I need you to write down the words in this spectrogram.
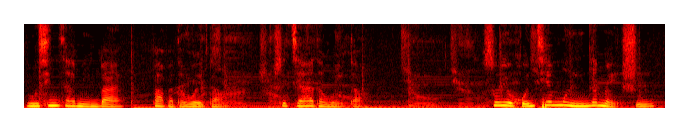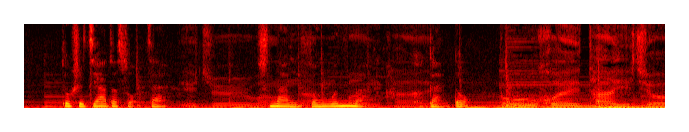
如今才明白，爸爸的味道是家的味道。所有魂牵梦萦的美食，都是家的所在，是那一份温暖和感动。不会太久。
